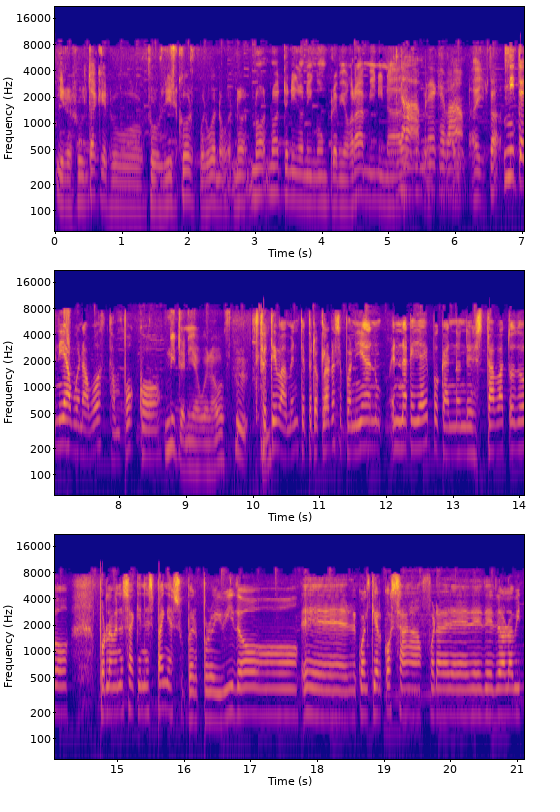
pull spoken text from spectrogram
y resulta que su- sus discos, pues bueno, no, no, no ha tenido ningún premio Grammy ni nada. de No, eso, hombre, pero que va. Ahí, ahí está. Ni tenía buena voz tampoco. Ni tenía buena voz. Mm, Efectivamente, pero claro, se ponían en aquella época en donde estaba todo, por lo menos aquí en España, súper prohibido eh, cualquier cosa fuera de, de- de lo habitual,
